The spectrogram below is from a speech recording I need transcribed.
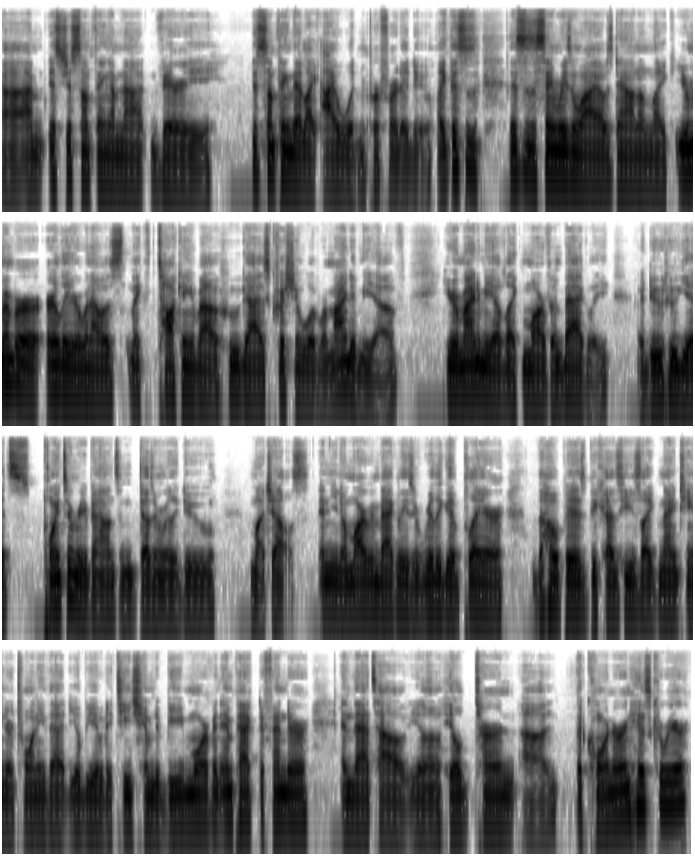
uh, I'm it's just something I'm not very it's something that like I wouldn't prefer to do. Like this is this is the same reason why I was down on like you remember earlier when I was like talking about who guys Christian Wood reminded me of. He reminded me of like Marvin Bagley, a dude who gets points and rebounds and doesn't really do much else. And you know, Marvin Bagley is a really good player. The hope is because he's like 19 or 20 that you'll be able to teach him to be more of an impact defender, and that's how you know he'll turn uh, the corner in his career.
